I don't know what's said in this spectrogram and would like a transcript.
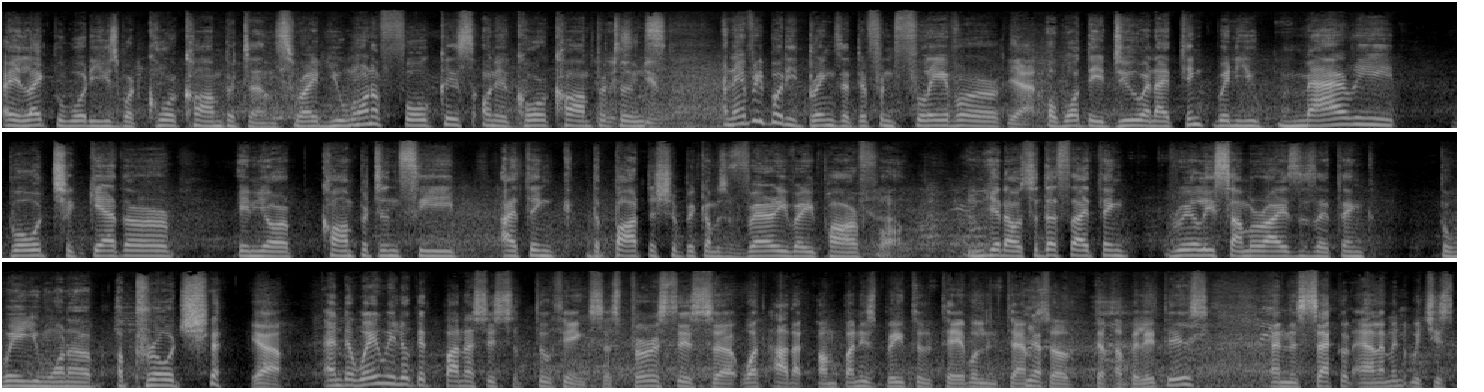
I like the word you use about core competence, right? You want to focus on your core competence, and everybody brings a different flavor Yeah. of what they do. And I think when you marry both together in your competency, I think the partnership becomes very, very powerful. You know, so that's I think really summarizes, I think, the way you want to approach. Yeah. And the way we look at partnerships are two things. The first is uh, what other companies bring to the table in terms of capabilities. And the second element, which is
